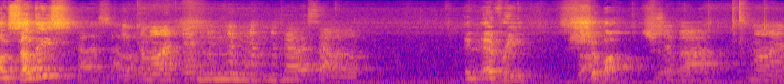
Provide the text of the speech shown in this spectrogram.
On Sundays? Cada Hey, sábado. come on. Mm. In every Shabbat. Shabbat. Come on.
